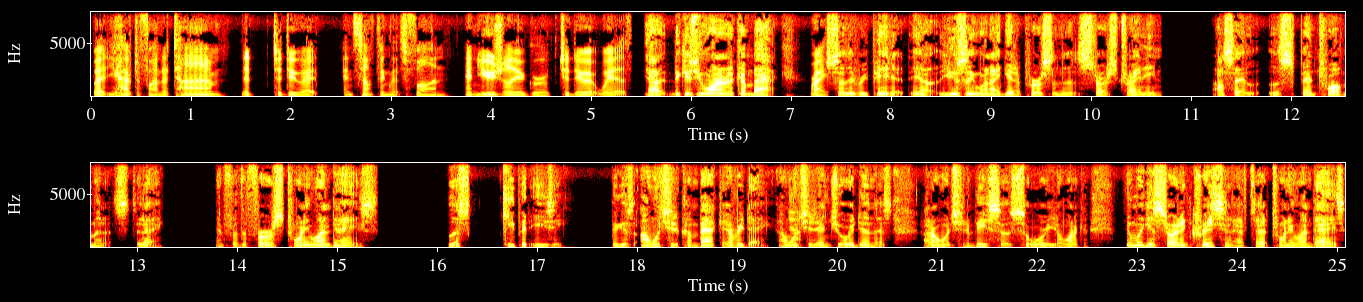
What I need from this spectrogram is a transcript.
but you have to find a time that to do it and something that's fun and usually a group to do it with. Yeah, because you want them to come back. Right. So they repeat it. You know, usually when I get a person that starts training, I'll say, let's spend 12 minutes today. And for the first 21 days, let's keep it easy because I want you to come back every day. I want yeah. you to enjoy doing this. I don't want you to be so sore. You don't want to. Then we can start increasing after that 21 days.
